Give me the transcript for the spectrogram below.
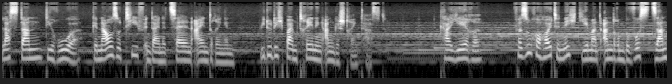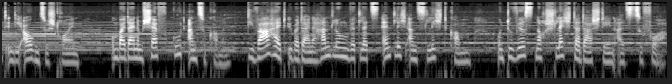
Lass dann die Ruhe genauso tief in deine Zellen eindringen, wie du dich beim Training angestrengt hast. Karriere. Versuche heute nicht, jemand anderem bewusst Sand in die Augen zu streuen, um bei deinem Chef gut anzukommen. Die Wahrheit über deine Handlungen wird letztendlich ans Licht kommen und du wirst noch schlechter dastehen als zuvor.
